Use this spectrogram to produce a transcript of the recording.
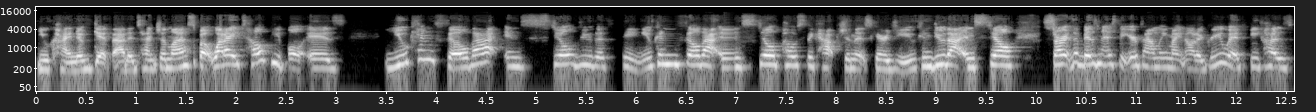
you kind of get that attention less. But what I tell people is you can fill that and still do the thing. You can fill that and still post the caption that scares you. You can do that and still start the business that your family might not agree with because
